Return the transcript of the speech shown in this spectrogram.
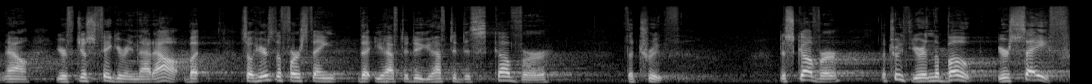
Now, you're just figuring that out. But so here's the first thing that you have to do you have to discover the truth. Discover the truth. You're in the boat, you're safe.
